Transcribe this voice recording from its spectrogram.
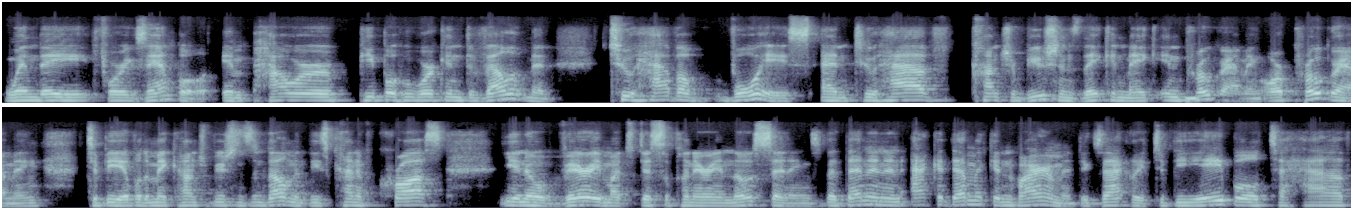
when they, for example, empower people who work in development to have a voice and to have contributions they can make in programming or programming to be able to make contributions in development, these kind of cross you know, very much disciplinary in those settings, but then in an academic environment, exactly, to be able to have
